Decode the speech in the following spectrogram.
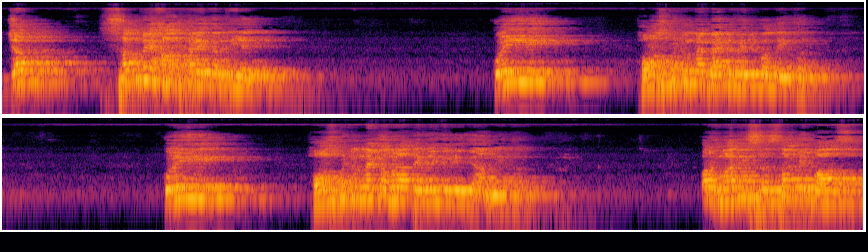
جب سب نے ہاتھ کھڑے کر دیے، کوئی ہاسپٹل میں بیڈ اویلیبل نہیں تھا۔ کوئی ہاسپٹل میں کمرہ دینے کے لیے تیار نہیں تھا۔ اور ہماری سنستھا کے پاس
